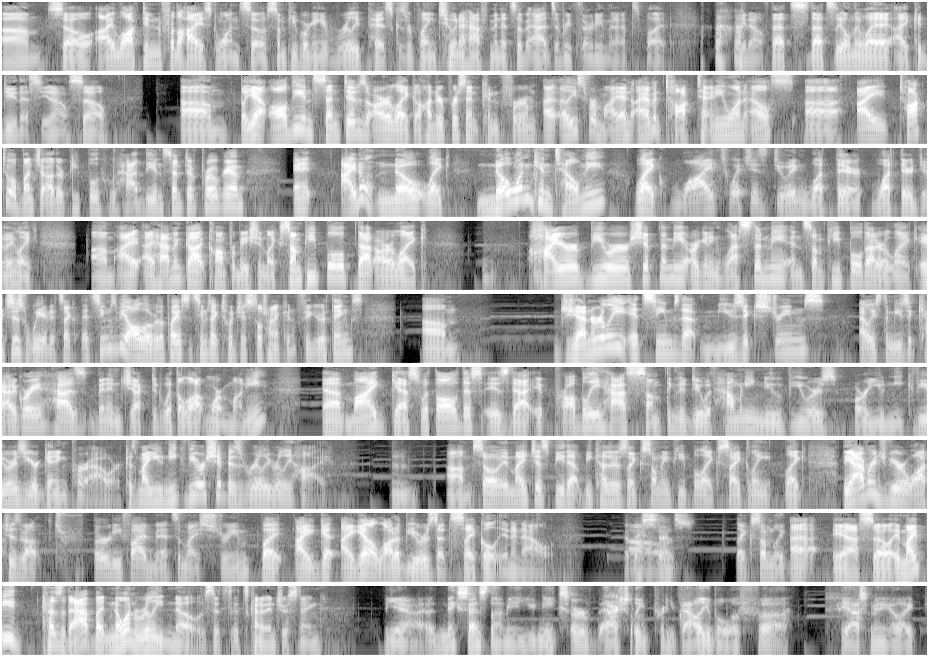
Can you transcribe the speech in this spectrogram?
Um, so I locked in for the highest one. So some people are gonna get really pissed because we're playing two and a half minutes of ads every thirty minutes. But you know that's that's the only way I could do this. You know, so. Um, but yeah, all the incentives are like 100% confirmed. At least for my end, I haven't talked to anyone else. Uh, I talked to a bunch of other people who had the incentive program, and it I don't know like no one can tell me like why Twitch is doing what they're what they're doing. Like, um, I I haven't got confirmation. Like some people that are like higher viewership than me are getting less than me and some people that are like it's just weird it's like it seems to be all over the place it seems like twitch is still trying to configure things um generally it seems that music streams at least the music category has been injected with a lot more money uh, my guess with all of this is that it probably has something to do with how many new viewers or unique viewers you're getting per hour because my unique viewership is really really high Hmm. um, so it might just be that because there's like so many people like cycling, like the average viewer watches about t- 35 minutes of my stream, but I get I get a lot of viewers that cycle in and out. That makes Um, sense. Like some, Like- uh, yeah. So it might be because of that, but no one really knows. It's it's kind of interesting. Yeah, it makes sense though. I mean, uniques are actually pretty valuable if uh if you ask me. Like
